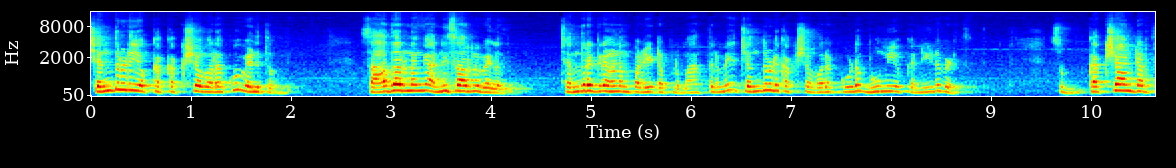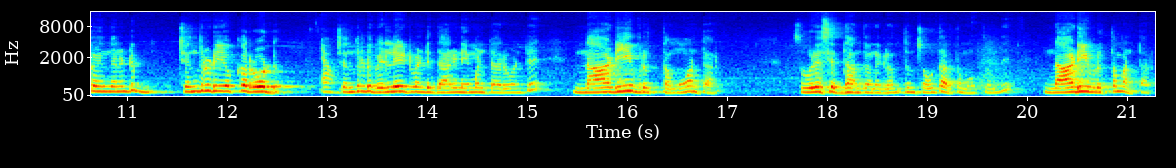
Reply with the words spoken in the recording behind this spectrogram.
చంద్రుడి యొక్క కక్ష వరకు వెళుతుంది. సాధారణంగా అన్నిసార్లు వెళ్ళదు. చంద్రగ్రహణం పడేటప్పుడు మాత్రమే చంద్రుడి కక్ష వరకు కూడా భూమి యొక్క నీడ వెళుతుంది. సో కక్ష అంటే అర్థం ఏంటంటే చంద్రుడి యొక్క రోడ్డు. చంద్రుడు వెళ్ళేటువంటి దారిని ఏమంటారు అంటే నాడీ వృత్తము అంటారు. సూర్య సిద్ధాంతం అనే గ్రంథం చదివితే అర్థమవుతుంది. నాడీ వృత్తం అంటారు.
